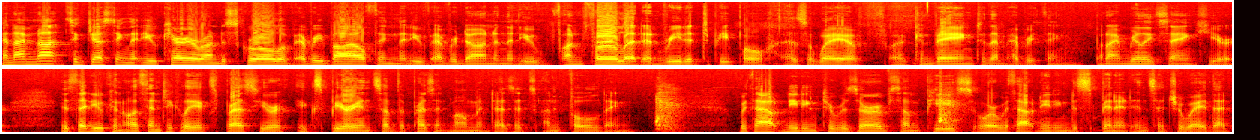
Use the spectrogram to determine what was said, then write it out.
And I'm not suggesting that you carry around a scroll of every vile thing that you've ever done and that you unfurl it and read it to people as a way of uh, conveying to them everything. What I'm really saying here is that you can authentically express your experience of the present moment as it's unfolding without needing to reserve some piece or without needing to spin it in such a way that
